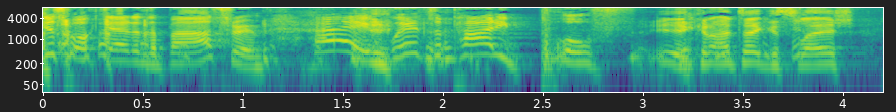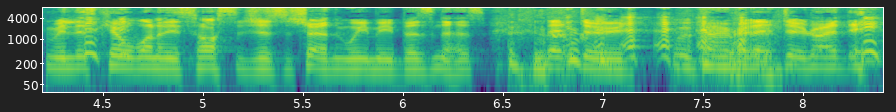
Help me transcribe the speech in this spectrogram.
Just walked out of the bathroom. Hey, where's the party? Poof. Yeah, can I take a slash? I mean, let's kill one of these hostages to show them we mean business. That dude, we're going for that dude right there.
